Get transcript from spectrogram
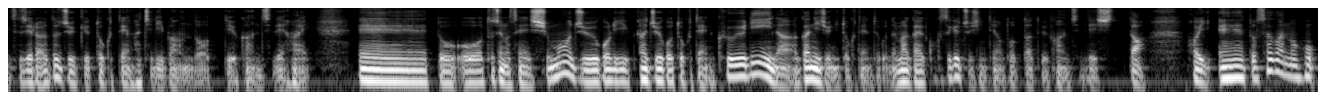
ィッツジェラルド19得点8リバウンドっていう感じで、はい。えー、っと、都市の選手も15リあ15得点、クリーナーが22得点ということで、まあ、外国籍を中心点を取ったという感じでした。はい。えー、っと、佐賀の方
